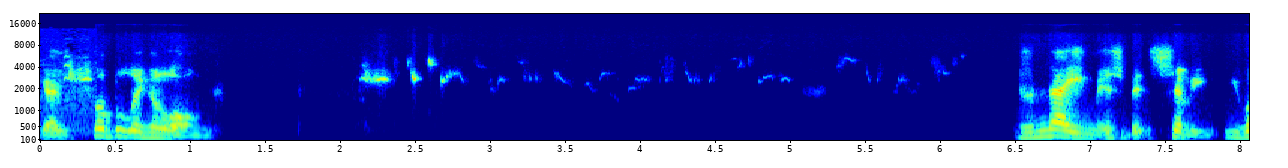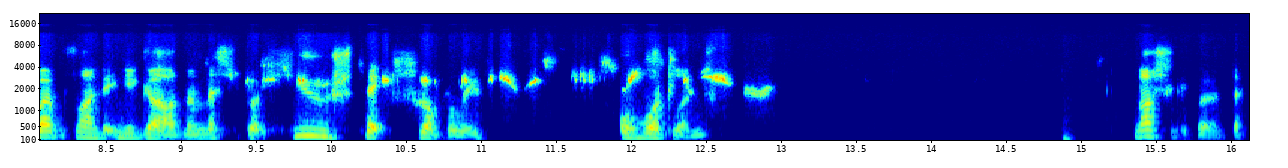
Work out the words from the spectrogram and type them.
There we go, bubbling along. The name is a bit silly. You won't find it in your garden unless you've got huge, thick shrubbery or woodland. Nice little bird there.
